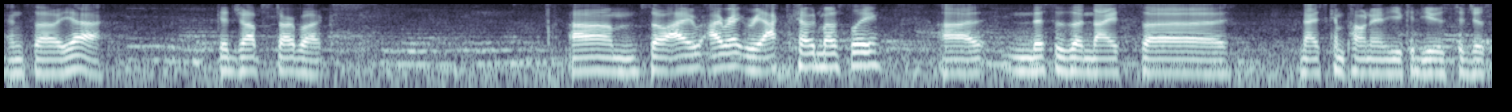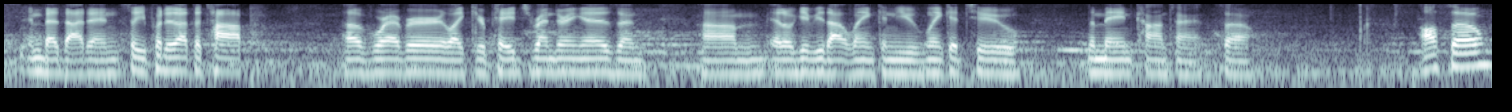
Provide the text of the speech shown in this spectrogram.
And so yeah, good job, Starbucks. Um, so I, I, write React code mostly. Uh, this is a nice, uh, nice component you could use to just embed that in. So you put it at the top of wherever like your page rendering is, and um, it'll give you that link, and you link it to the main content. So also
